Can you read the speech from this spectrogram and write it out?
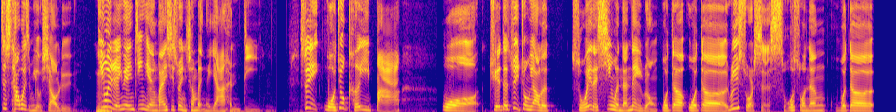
这是它为什么有效率？因为人员精简的关系，所以你成本可以压很低。所以我就可以把我觉得最重要的。所谓的新闻的内容，我的我的 resources，我所能我的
